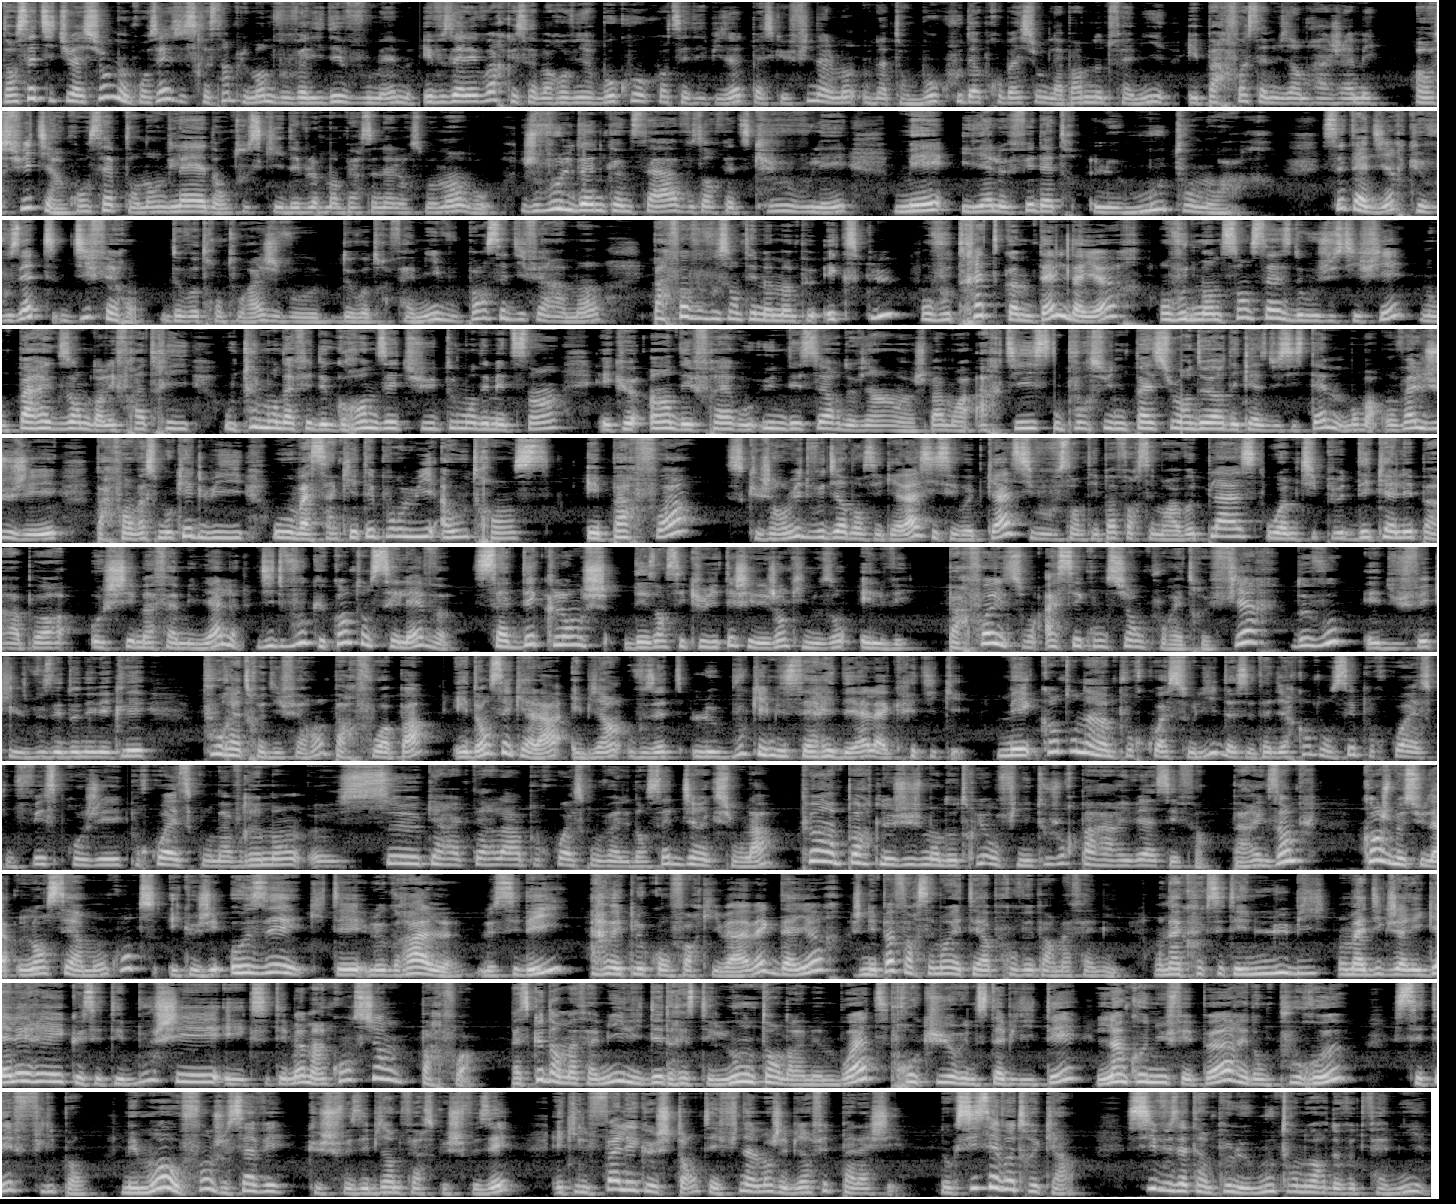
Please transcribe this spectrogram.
Dans cette situation, mon conseil, ce serait simplement de vous valider vous-même. Et vous allez voir que ça va revenir beaucoup au cours de cet épisode parce que finalement, on attend beaucoup d'approbation de la part de notre famille et parfois ça ne viendra jamais. Ensuite, il y a un concept en anglais dans tout ce qui est développement personnel en ce moment. Bon, je vous le donne comme ça, vous en faites ce que vous voulez, mais il y a le fait d'être le mouton noir. C'est-à-dire que vous êtes différent de votre entourage, de votre famille, vous pensez différemment, parfois vous vous sentez même un peu exclu, on vous traite comme tel d'ailleurs, on vous demande sans cesse de vous justifier, donc par exemple dans les fratries où tout le monde a fait de grandes études, tout le monde est médecin, et que un des frères ou une des sœurs devient, euh, je sais pas moi, artiste, ou poursuit une passion en dehors des cases du système, bon bah on va le juger, parfois on va se moquer de lui, ou on va s'inquiéter pour lui à outrance. Et parfois, ce que j'ai envie de vous dire dans ces cas-là, si c'est votre cas, si vous vous sentez pas forcément à votre place ou un petit peu décalé par rapport au schéma familial, dites-vous que quand on s'élève, ça déclenche des insécurités chez les gens qui nous ont élevés. Parfois, ils sont assez conscients pour être fiers de vous et du fait qu'ils vous aient donné les clés pour être différent, parfois pas. Et dans ces cas-là, eh bien, vous êtes le bouc émissaire idéal à critiquer. Mais quand on a un pourquoi solide, c'est-à-dire quand on sait pourquoi est-ce qu'on fait ce projet, pourquoi est-ce qu'on a vraiment euh, ce caractère-là, pourquoi est-ce qu'on va aller dans cette direction-là, peu importe le jugement d'autrui, on finit toujours par arriver à ses fins. Par exemple, quand je me suis lancée à mon compte et que j'ai osé quitter le Graal, le CDI, avec le confort qui va avec d'ailleurs, je n'ai pas forcément été approuvée par ma famille. On a cru que c'était une lubie, on m'a dit que j'allais galérer, que c'était bouché et que c'était même inconscient parfois. Parce que dans ma famille, l'idée de rester longtemps dans la même boîte procure une stabilité, l'inconnu fait peur et donc pour eux, c'était flippant. Mais moi, au fond, je savais que je faisais bien de faire ce que je faisais et qu'il fallait que je tente et finalement j'ai bien fait de pas lâcher. Donc si c'est votre cas, si vous êtes un peu le mouton noir de votre famille,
